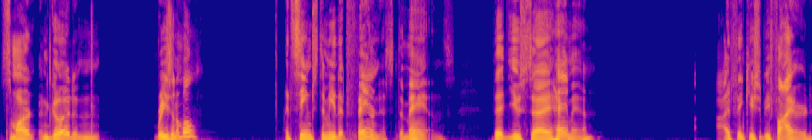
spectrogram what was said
smart and good and reasonable, it seems to me that fairness demands that you say, hey, man, I think you should be fired,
